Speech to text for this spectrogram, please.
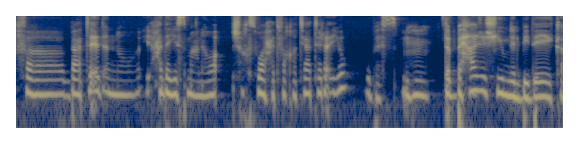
فبعتقد إنه حدا يسمعنا شخص واحد فقط يعطي رأيه وبس. طب بحاجة شيء من البداية ك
